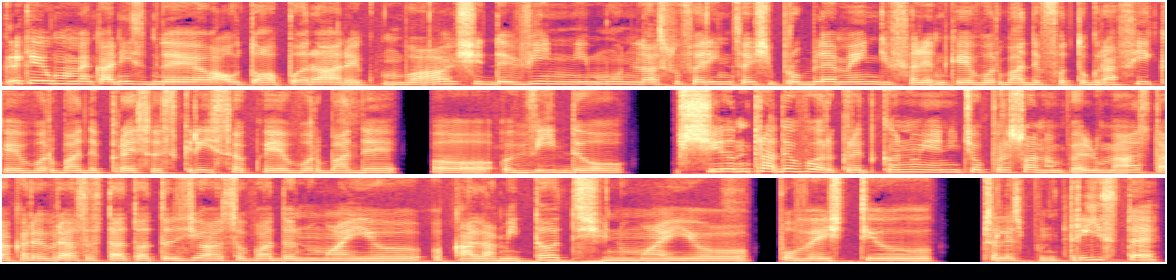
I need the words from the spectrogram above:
cred că e un mecanism de autoapărare cumva și devin imuni la suferință și probleme indiferent că e vorba de fotografii, că e vorba de presă scrisă, că e vorba de uh, video și într-adevăr cred că nu e nicio persoană pe lumea asta care vrea să stea toată ziua să vadă numai uh, calamități și numai uh, povești, uh, să le spun, triste,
